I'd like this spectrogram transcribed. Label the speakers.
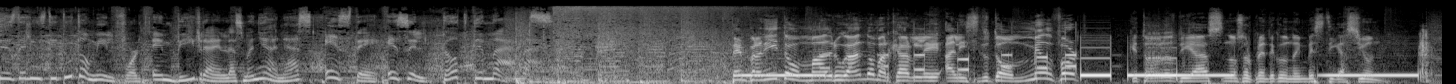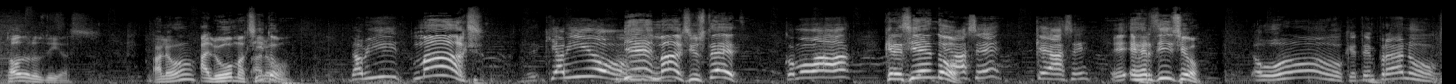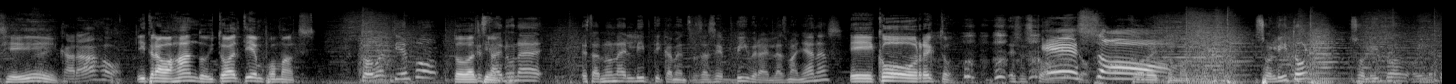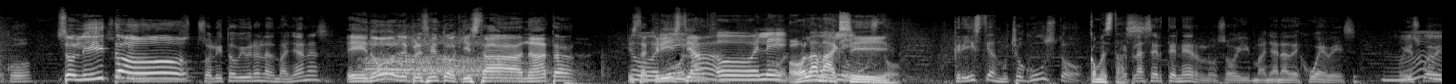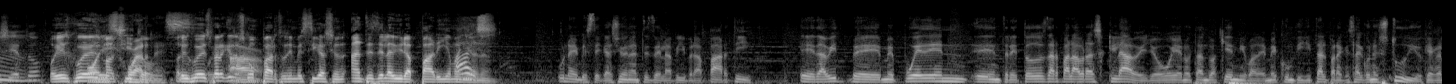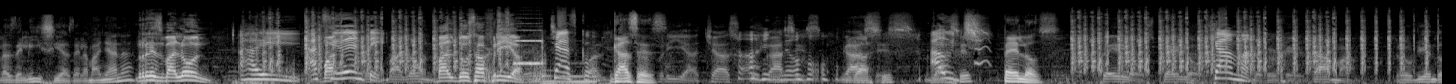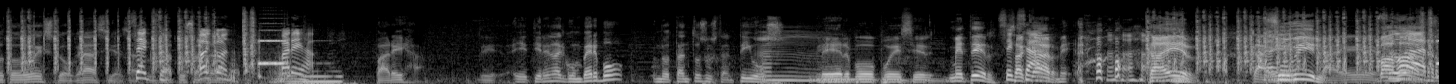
Speaker 1: Desde el Instituto Milford en Vibra en las mañanas, este es el Top de Max.
Speaker 2: Tempranito, madrugando, a marcarle al Instituto Milford, que todos los días nos sorprende con una investigación. Todos los días.
Speaker 3: ¿Aló?
Speaker 2: Aló, Maxito.
Speaker 3: Aló. David,
Speaker 2: ¡Max!
Speaker 3: ¿qué ha habido?
Speaker 2: Bien, Max, ¿y usted?
Speaker 3: ¿Cómo va?
Speaker 2: Creciendo.
Speaker 3: ¿Qué hace? ¿Qué hace?
Speaker 2: Eh, ejercicio.
Speaker 3: Oh, qué temprano.
Speaker 2: Sí.
Speaker 3: Ay, Carajo.
Speaker 2: Y trabajando, y todo el tiempo, Max.
Speaker 3: ¿Todo el tiempo?
Speaker 2: Todo el
Speaker 3: está
Speaker 2: tiempo.
Speaker 3: En una, está en una elíptica mientras hace vibra en las mañanas.
Speaker 2: Eh, correcto.
Speaker 3: Eso es correcto.
Speaker 2: Correcto, Max.
Speaker 3: ¿Solito? ¿Solito? Hoy le tocó.
Speaker 2: ¡Solito!
Speaker 3: ¿Solito vibra en las mañanas?
Speaker 2: Eh, no, le presento, aquí está Nata, está. Cristian.
Speaker 4: Hola. Maxi.
Speaker 3: Gusto. Cristian, mucho gusto.
Speaker 4: ¿Cómo estás?
Speaker 3: Qué placer tenerlos hoy, mañana de jueves. Hoy es jueves, ¿cierto?
Speaker 2: Hoy es jueves,
Speaker 4: Hoy es
Speaker 2: Maxito.
Speaker 4: jueves.
Speaker 2: Hoy es jueves para que nos
Speaker 3: Ah.
Speaker 2: comparta una investigación antes de la Vibra Party de
Speaker 3: Ah,
Speaker 2: mañana.
Speaker 3: Una investigación antes de la Vibra Party. Eh, David, eh, ¿me pueden eh, entre todos dar palabras clave? Yo voy anotando aquí en mi Bademecum Digital para que salga un estudio que haga las delicias de la mañana.
Speaker 2: Resbalón,
Speaker 5: Ay, accidente.
Speaker 3: Balón.
Speaker 2: baldosa fría,
Speaker 5: Chasco.
Speaker 4: Gases,
Speaker 3: Fría, chasco,
Speaker 5: Ay,
Speaker 3: gases,
Speaker 5: no.
Speaker 3: gases,
Speaker 2: gases,
Speaker 5: Ouch.
Speaker 4: pelos,
Speaker 3: pelos, pelos.
Speaker 5: Cama.
Speaker 3: Yo creo que cama. Reuniendo todo esto, gracias.
Speaker 5: Sexo. Pareja.
Speaker 3: Pareja. Eh, ¿Tienen algún verbo? No tanto sustantivos.
Speaker 5: Mm.
Speaker 2: verbo puede ser meter,
Speaker 5: Sexar.
Speaker 2: sacar,
Speaker 3: Me-
Speaker 2: caer,
Speaker 3: Caer,
Speaker 2: subir,
Speaker 3: caer,
Speaker 2: bajar,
